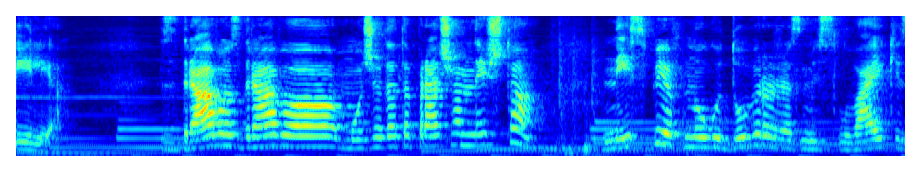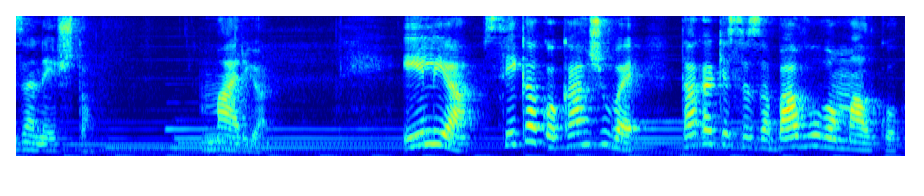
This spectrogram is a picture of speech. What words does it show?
Елија. Здраво, здраво, може да те прашам нешто? Не спиев многу добро размислувајќи за нешто. Марион. Елија, секако кажувај, така ќе се забавувам малку.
